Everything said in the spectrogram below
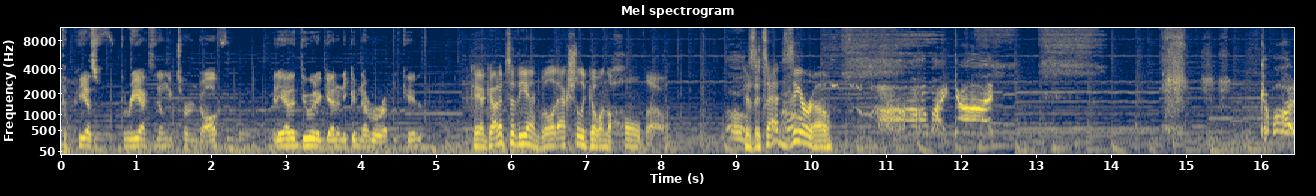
the PS3 accidentally turned off, and he had to do it again, and he could never replicate it. Okay, I got it to the end. Will it actually go in the hole, though? Oh. Because it's at zero. Oh my god! Come on!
